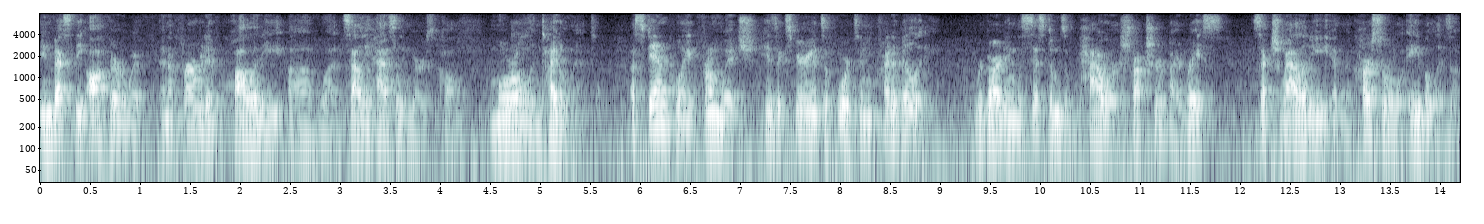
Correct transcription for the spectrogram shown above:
invests the author with an affirmative quality of what Sally Haslanger's called moral entitlement, a standpoint from which his experience affords him credibility regarding the systems of power structured by race, sexuality, and the carceral ableism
